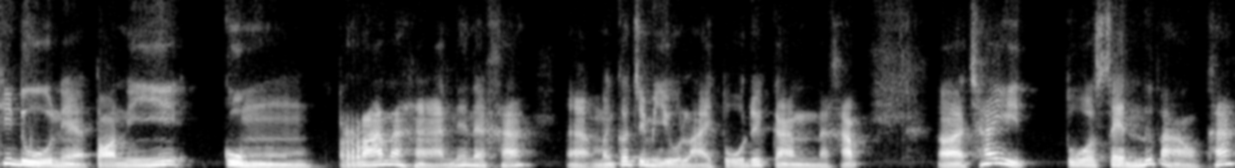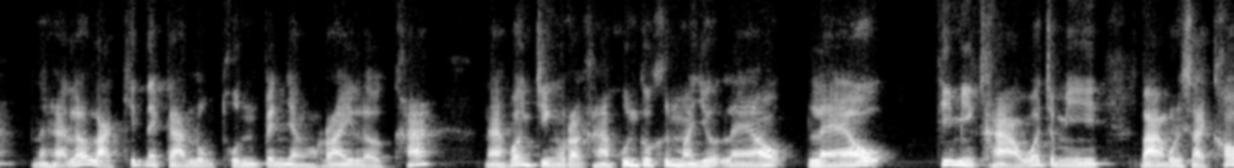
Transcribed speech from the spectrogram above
ที่ดูเนี่ยตอนนี้กลุ่มร้านอาหารเนี่ยนะคะอ่ามันก็จะมีอยู่หลายตัวด้วยกันนะครับอ่าใช่ตัวเซนหรือเปล่าคะนะฮะแล้วหลักคิดในการลงทุนเป็นอย่างไรเหรอคะนะเพราะจริงๆราคาหุ้นก็ขึ้นมาเยอะแล้ว แล้ว ที่มีข่าวว่าจะมีบางบริษัทเข้า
